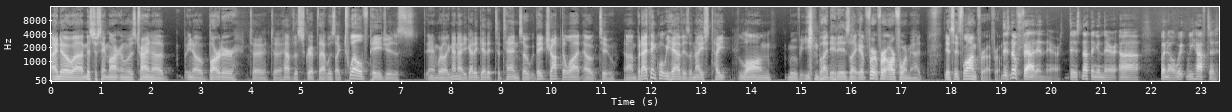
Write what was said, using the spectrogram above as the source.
I know uh, Mr. St. Martin was trying to, you know, barter to to have the script that was like twelve pages and we're like, no, no, you got to get it to 10. So they chopped a lot out too. Um, but I think what we have is a nice, tight, long movie, but it is like for for our format, it's it's long for our format. There's no fat in there. There's nothing in there. Uh, but no, we we have to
